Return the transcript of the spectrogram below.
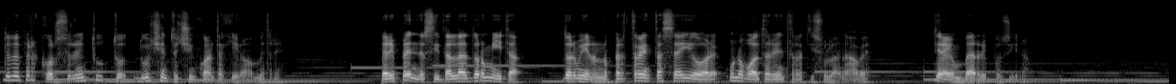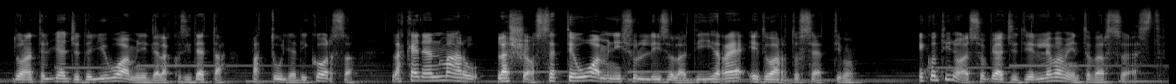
dove percorsero in tutto 250 km. Per riprendersi dalla dormita, dormirono per 36 ore una volta rientrati sulla nave. Direi un bel riposino. Durante il viaggio degli uomini della cosiddetta pattuglia di corsa, la Kenyan Maru lasciò sette uomini sull'isola di Re Edoardo VII e continuò il suo viaggio di rilevamento verso est.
